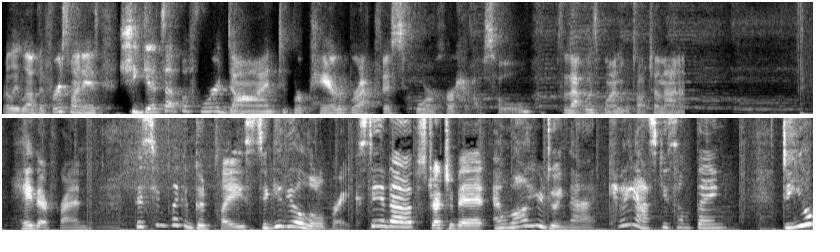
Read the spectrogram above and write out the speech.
really love. The first one is she gets up before dawn to prepare breakfast for her household. So that was one. We'll touch on that. Hey there friend. This seems like a good place to give you a little break. Stand up stretch a bit and while you're doing that can i ask you something do you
